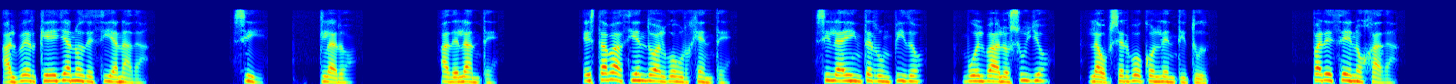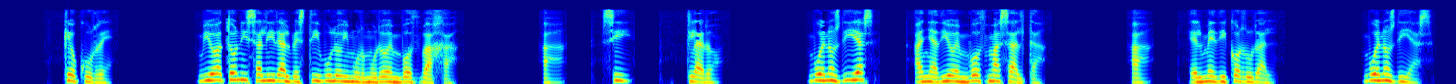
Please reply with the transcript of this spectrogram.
al ver que ella no decía nada. Sí, Claro. Adelante. Estaba haciendo algo urgente. Si la he interrumpido, vuelva a lo suyo, la observó con lentitud. Parece enojada. ¿Qué ocurre? Vio a Tony salir al vestíbulo y murmuró en voz baja. Ah, sí, claro. Buenos días, añadió en voz más alta. Ah, el médico rural. Buenos días.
